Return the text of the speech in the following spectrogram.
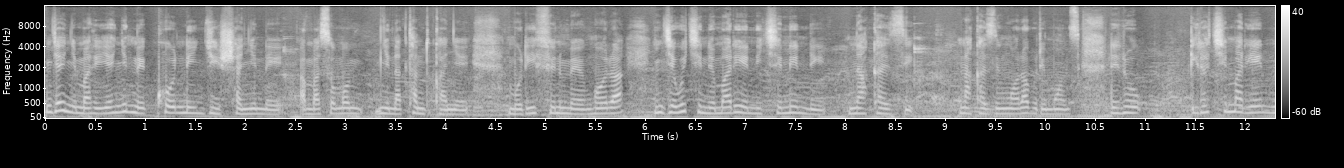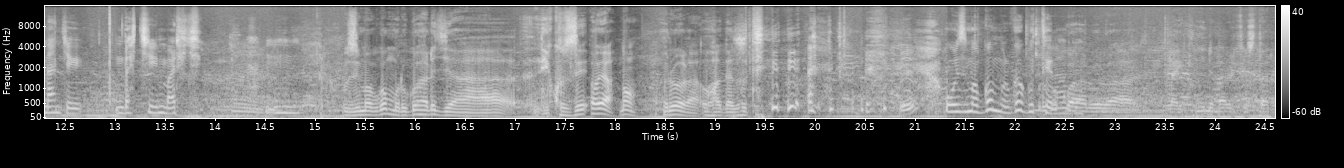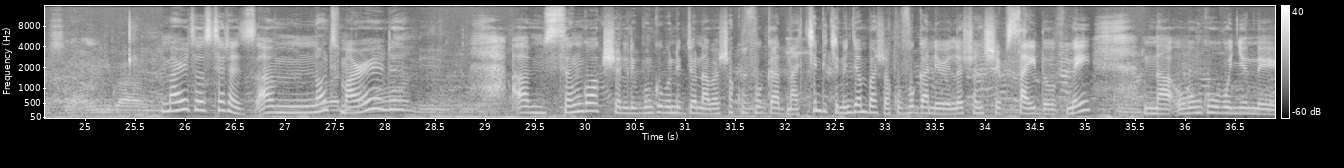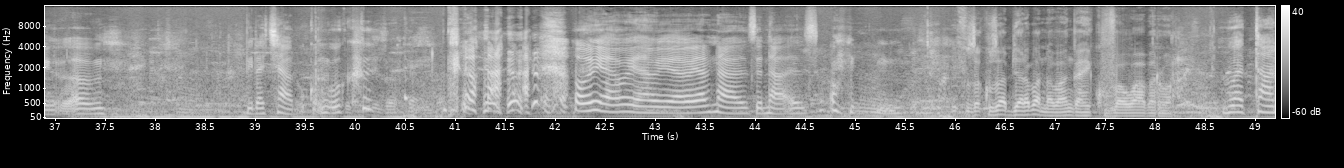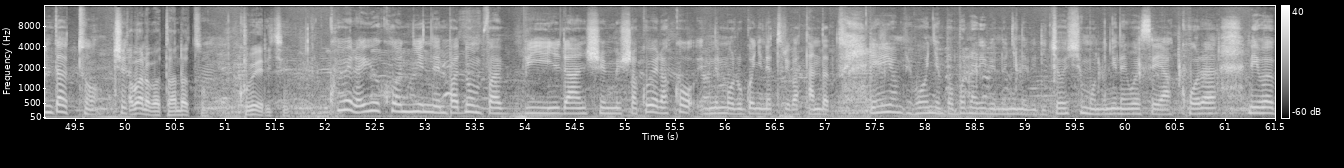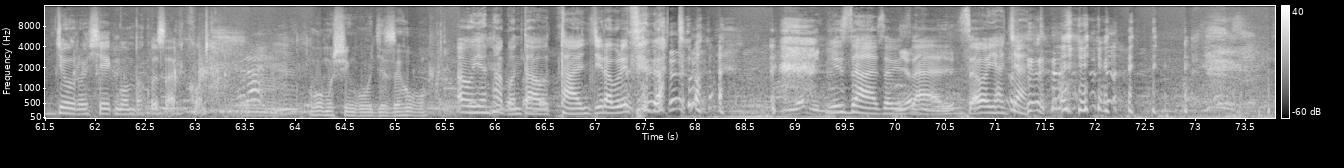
njye nyimariye nyine ko nigisha nyine amasomo nyine atandukanye muri filime nkora njyewe ikintu mariye ni kinini ni akazi ni akazi nkora buri munsi. Rero irakimariye nanjye ndakimariye. Ubuzima bwo mu rugo harya ntikuze? Oya no rora uhagaze uti. Ubuzima bwo mu rugo guterana marital status i'm not married. I'm single actually ubu ngubu ni byo nabasha kuvuga nta kindi kintu njya mbasha kuvuga ni relationship side of me na ubu ngubu nyine um, biracyari uko nguko oya oya oya ntazi ntazi wifuza kuzabyara abana bangahe kuva wabarora? Batandatu. Abana batandatu? Kubera iki? Kubera yuko nyine mba numva biranshimisha kubera ko ni mu rugo nyine turi batandatu. Rero iyo mbibonye mba mbona ari ibintu nyine biryoshye umuntu nyine wese yakora niba byoroshye ngomba kuzabikora. Uwo mushinga uwugezeho ubu? Oya ntabwo ndawutangira uretse gato. bizaza bizaza oya jya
